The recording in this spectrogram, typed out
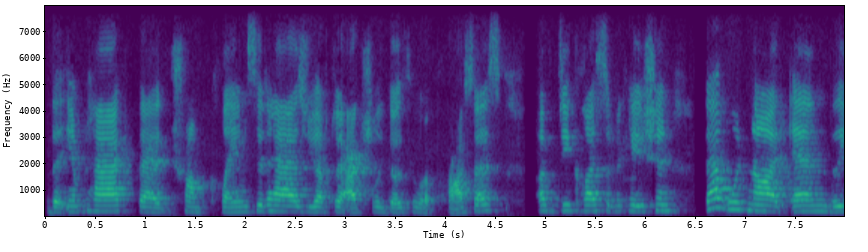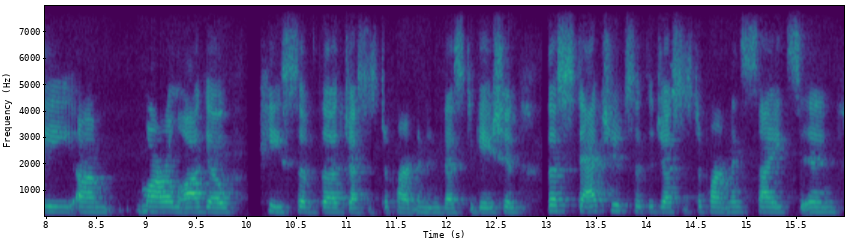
the impact that Trump claims it has, you have to actually go through a process of declassification. That would not end the um, Mar-a-Lago piece of the Justice Department investigation. The statutes that the Justice Department cites in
